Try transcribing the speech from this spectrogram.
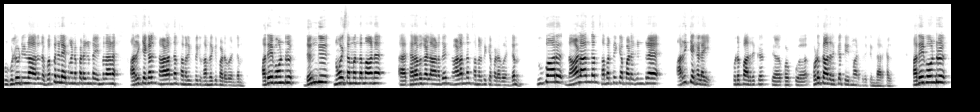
கு- குளிரூட்டினாத வெப்பநிலை பேணப்படுகின்ற என்பதான அறிக்கைகள் நாளாந்தம் சமர்ப்பிக்க சமர்ப்பிக்கப்பட வேண்டும். அதே போன்று டெங்கு நோய் சம்பந்தமான தரவுகளானது நாளாந்தம் சமர்ப்பிக்கப்பட வேண்டும். இவ்வாறு நாளாந்தம் சமர்ப்பிக்கப்படுகின்ற அறிக்கைகளை கொடுப்பாதிருக்க கொ- கொடுக்காதிருக்க தீர்மானித்திருக்கின்றார்கள். அதே போன்று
